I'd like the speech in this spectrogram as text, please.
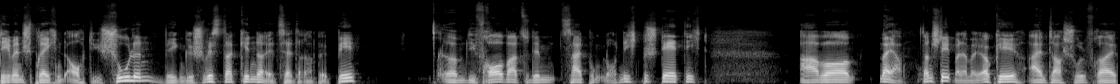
Dementsprechend auch die Schulen wegen Geschwisterkinder etc. pp. Ähm, die Frau war zu dem Zeitpunkt noch nicht bestätigt, aber naja, dann steht man immer, okay, ein Tag schulfrei,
